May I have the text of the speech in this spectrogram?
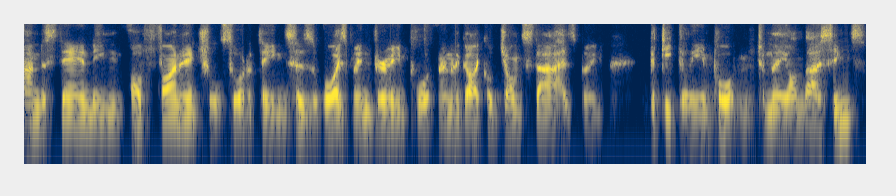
understanding of financial sort of things has always been very important. And a guy called John Starr has been particularly important to me on those things.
